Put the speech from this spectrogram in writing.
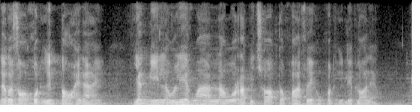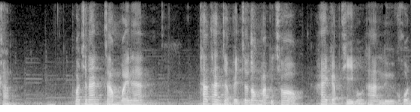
แล้วก็สอนคนอื่นต่อให้ได้ อย่างนี้เราเรียกว่าเรารับผิดชอบต่อความสำเร็จของคนอื่นเรียบร้อยแล้ว ครับ เพราะฉะนั้นจำไว้นะ ถ้าท่านจำเป็นจะต้องรับผิดชอบ ให้กับทีมของท่านหรือคน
